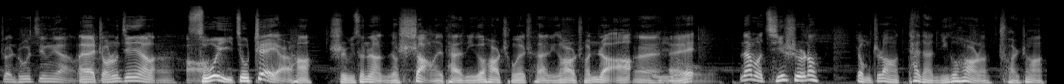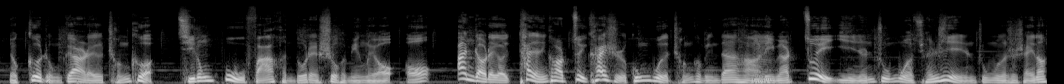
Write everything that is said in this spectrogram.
转出经验了，哎，转出经验了。嗯，所以就这样哈，史密斯船长就上了泰坦尼克号，成为泰坦尼克号船长。哎哎那么其实呢，这我们知道，泰坦尼克号呢船上啊有各种各样的一个乘客，其中不乏很多这社会名流。哦，按照这个泰坦尼克号最开始公布的乘客名单哈，嗯里面最引人注目的，全世界引人注目的是谁呢？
